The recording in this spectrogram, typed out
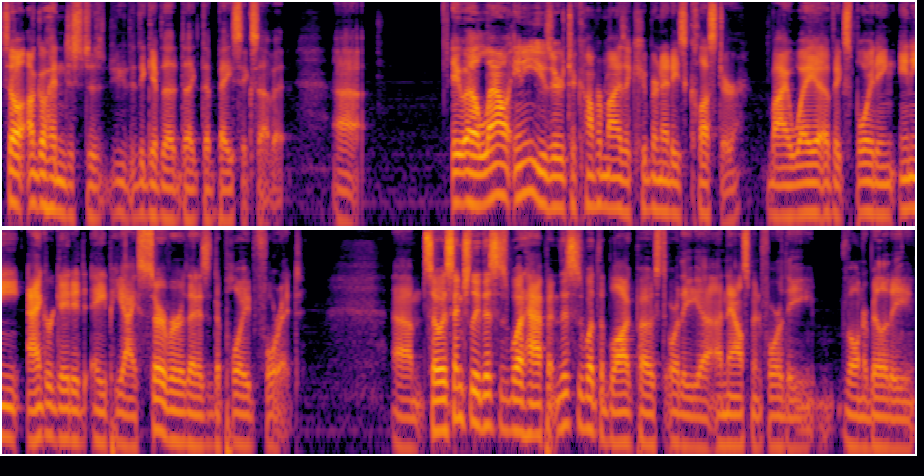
so I'll go ahead and just to, give the, the, the basics of it. Uh, it will allow any user to compromise a Kubernetes cluster by way of exploiting any aggregated API server that is deployed for it. Um, so essentially, this is what happened. This is what the blog post or the uh, announcement for the vulnerability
